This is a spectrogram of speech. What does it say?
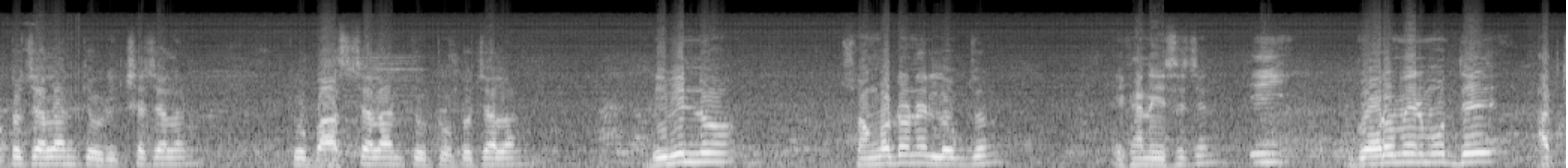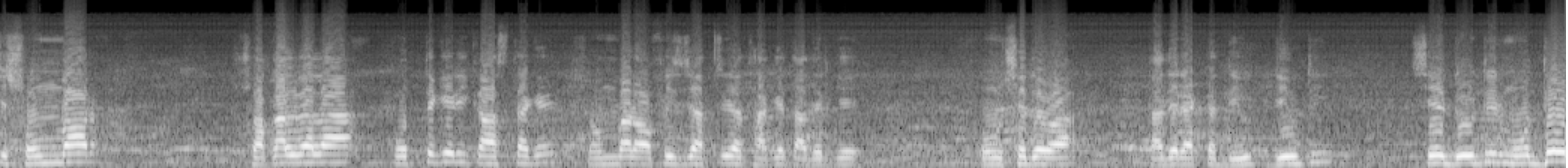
অটো চালান, কেউ রিক্সা চালান, কেউ বাস চালান, কেউ টোটো চালান, বিভিন্ন সংগঠনের লোকজন এখানে এসেছেন। এই গরমের মধ্যে আজকে সোমবার সকালবেলা প্রত্যেকেরই কাজ থাকে, সোমবার অফিস যাত্রীরা থাকে তাদেরকে পৌঁছে দেওয়া, তাদের একটা ডিউটি। সে ডিউটির মধ্যেও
